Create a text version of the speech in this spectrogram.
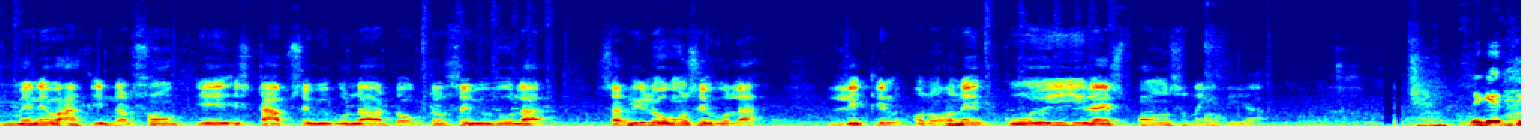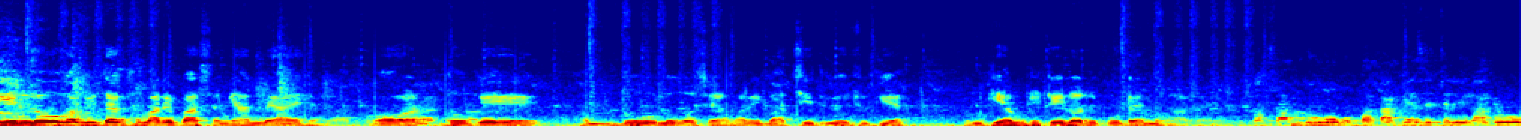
मैंने वहाँ की नर्सों के स्टाफ से भी बोला, डॉक्टर से भी बोला, सभी लोगों से बोला, लेकिन उन्होंने कोई रेस्पॉन्स नहीं दिया। देखिए, तीन लोग अभी तक हमारे पास संज्ञान में आए हैं और दो के, हम दो लोगों से हमारी बातचीत भी हो चुकी है। उनकी हम डिटेल और रिपोर्टें मंगा रहे हैं। डॉक्टर साहब लोगों को पता कैसे चलेगा कि वो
